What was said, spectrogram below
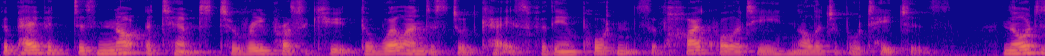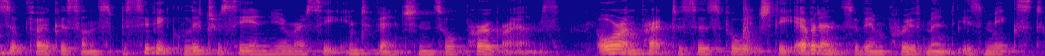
The paper does not attempt to re-prosecute the well understood case for the importance of high quality, knowledgeable teachers, nor does it focus on specific literacy and numeracy interventions or programs, or on practices for which the evidence of improvement is mixed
